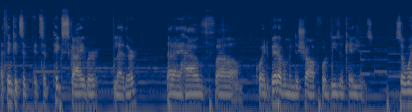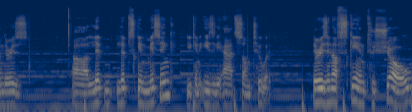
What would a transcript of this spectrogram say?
I think it's a it's a Pigskiver leather that I have um, quite a bit of them in the shop for these occasions. So when there is uh, lip, lip skin missing, you can easily add some to it. There is enough skin to show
